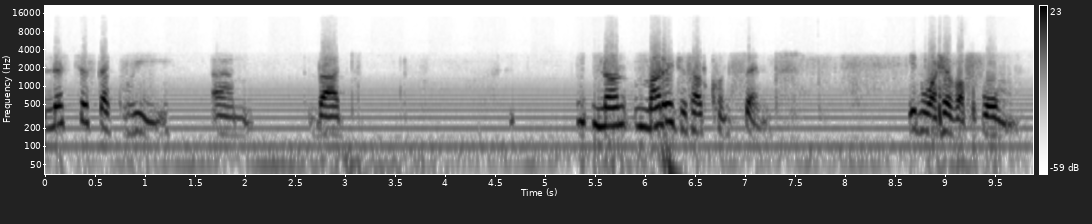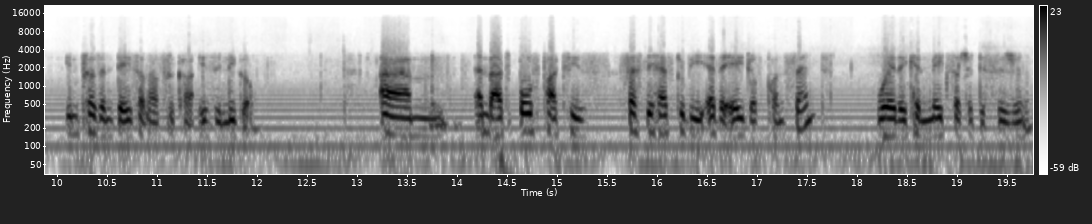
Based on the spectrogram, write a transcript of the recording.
let's just agree um, that non marriage without consent, in whatever form, in present day South Africa, is illegal, um, and that both parties firstly have to be at the age of consent where they can make such a decision.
